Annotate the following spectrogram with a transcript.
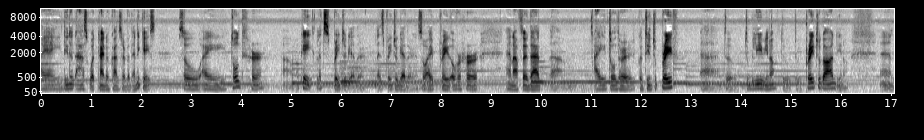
I didn't ask what kind of cancer but any case so i told her uh, okay let's pray together. Let's pray together. So i prayed over her and after that um, i told her continue to pray to, to believe you know to, to pray to god you know. And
